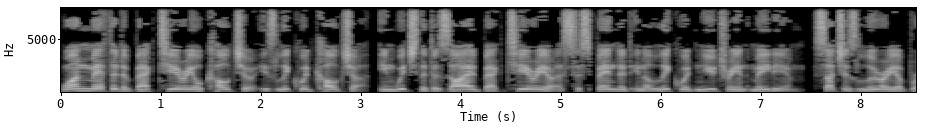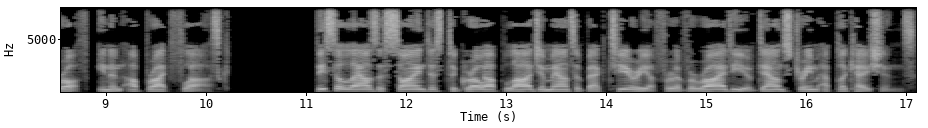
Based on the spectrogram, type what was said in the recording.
One method of bacterial culture is liquid culture, in which the desired bacteria are suspended in a liquid nutrient medium, such as luria broth, in an upright flask. This allows a scientist to grow up large amounts of bacteria for a variety of downstream applications.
